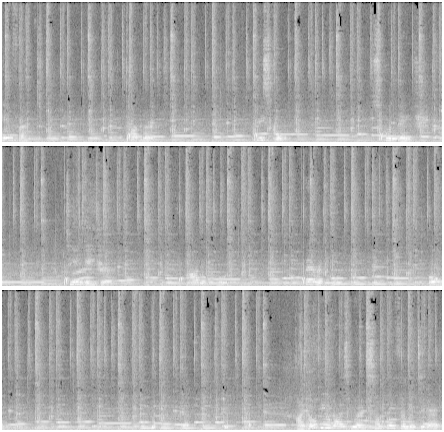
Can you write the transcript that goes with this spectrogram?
infant, toddler, preschool, school age, teenager, adulthood, parenthood, old. I hope you guys learned something from me today.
